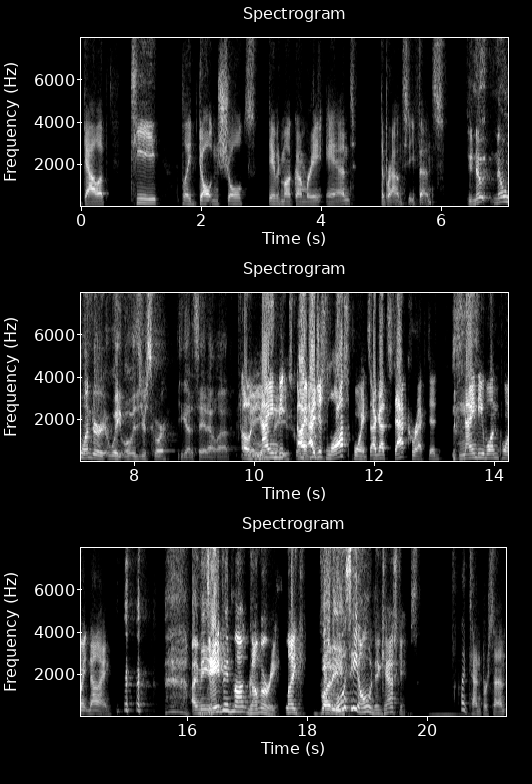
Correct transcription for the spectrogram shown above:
Gallup, T. I played Dalton Schultz, David Montgomery, and the Browns defense. Dude, no, no wonder. Wait, what was your score? You got to say it out loud. Oh, yeah, 90. I, I just lost points. I got stat corrected 91.9. I mean, David Montgomery, like, buddy, what was he owned in cash games? Like ten percent.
